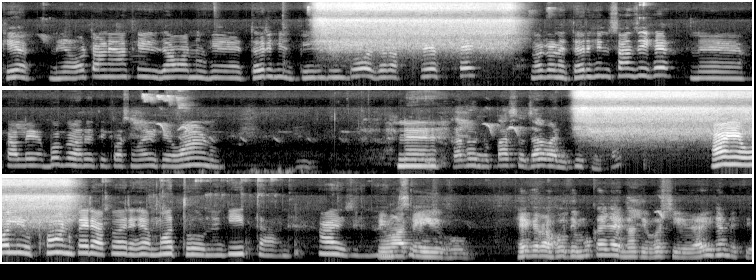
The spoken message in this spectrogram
ઘેર ને અટાણે આથી જવાનું હે ધરી ભીંડી દો જરાક ફ્રેશ થઈ. અટાણે ધરહીન સાંજી હે ને કાલે બગારેથી પાછું આવી છે વાણ. ને કાલે પાછું જવાનું કીધું હા હે એ ઓલી ફોન કર્યા કરે હે મધુ ને ગીતા ને આવી જાય એમાંથી હેગરા સુધી મુકાઈ જાય નથી વસી આવી છે ને તે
